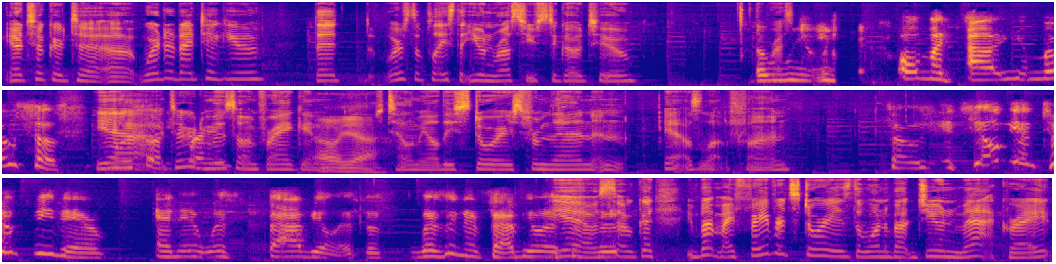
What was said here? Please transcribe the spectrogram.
you know, I took her to uh, where did I take you? The where's the place that you and Russ used to go to? Oh, we- oh my, uh, Musso's. Yeah, Musso I took her to Frank. Musso and Frank, and Oh, yeah. she was telling me all these stories from then, and yeah, it was a lot of fun. So Sylvia took me there, and it was fabulous. Wasn't it fabulous? Yeah, it was so good. But my favorite story is the one about June Mack, right?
